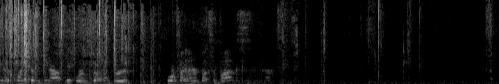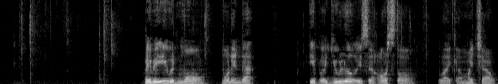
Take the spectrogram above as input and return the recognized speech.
you know, 2017 optic, where I'm selling for four or five hundred bucks a box. Maybe even more, more than that. If a Euro is an all-star, like uh, my child.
